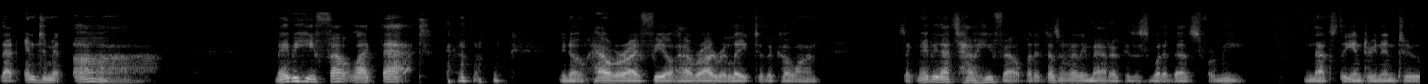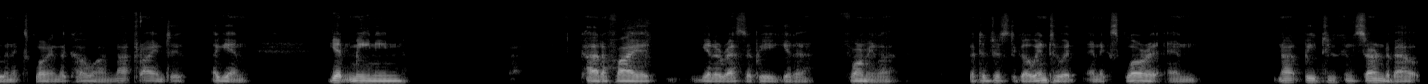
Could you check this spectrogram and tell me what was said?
that intimate. Ah, maybe he felt like that. you know, however I feel, however I relate to the koan. It's like maybe that's how he felt, but it doesn't really matter because this is what it does for me. And that's the entering into and exploring the koan, not trying to, again, get meaning, codify it, get a recipe, get a formula, but to just to go into it and explore it and not be too concerned about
